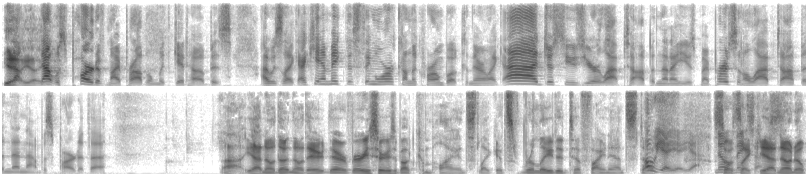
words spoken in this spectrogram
Yeah, that, yeah, that was part of my problem with GitHub. Is I was like, I can't make this thing work on the Chromebook, and they're like, ah, just use your laptop, and then I used my personal laptop, and then that was part of the. Ah, yeah, no, no, no. They're they're very serious about compliance. Like it's related to finance stuff. Oh, yeah, yeah, yeah. No, so it it's like, yeah, no, no.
